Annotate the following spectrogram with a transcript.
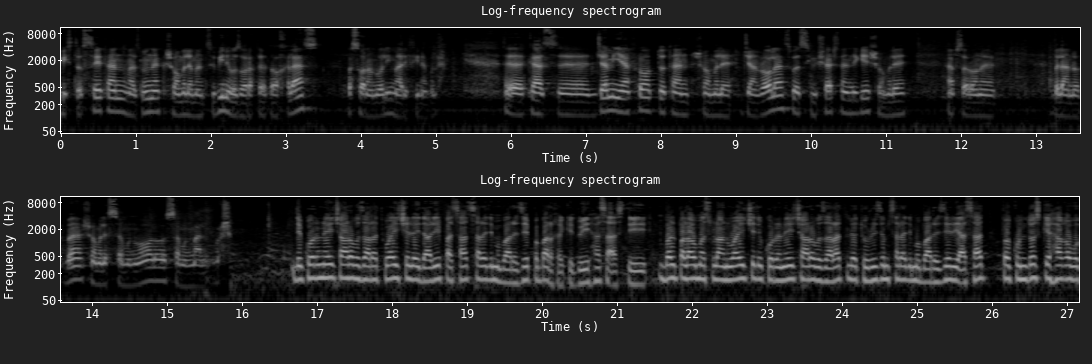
بیست و سه تن مظنون که شامل منصوبین وزارت داخله است و سارانوالی معرفی نبوده که از جمعی افراد دو تن شامل جنرال است و 36 تن دیگه شامل افسران بلند رتبه شامل سمونوال و سمون معلوم باشه د کورنۍ چارو وزارت وایي چې له اداري فساد سره د مبارزې په برخه کې دوی حساس دي بل پلو مسولان وایي چې د کورنۍ چارو وزارت له توریزم سره د مبارزې ریاست په کندوز کې هغه و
